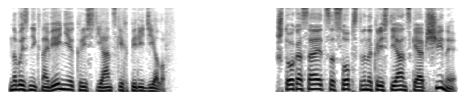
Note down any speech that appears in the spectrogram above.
на возникновение крестьянских переделов. Что касается собственно крестьянской общины,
